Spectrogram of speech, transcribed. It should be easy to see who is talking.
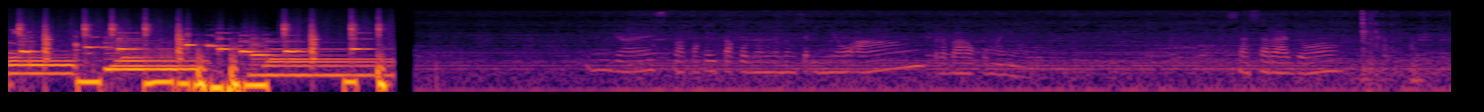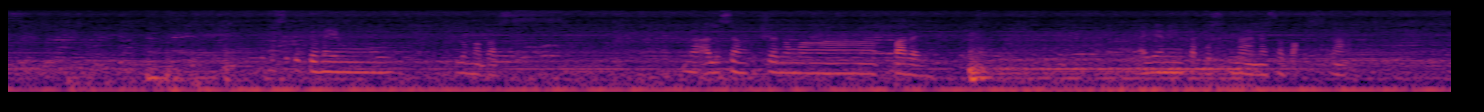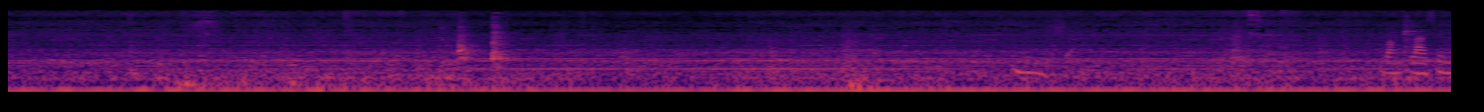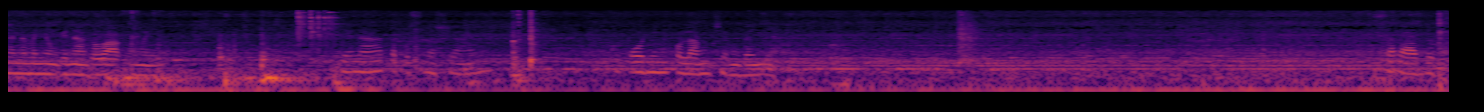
Speaker 1: Ayan guys, papakita ko na naman sa inyo ang trabaho ko ngayon. Sasarado. Kasi ito na yung lumabas. Naalisan ko siya ng mga pare. Ayan tapos na, nasa box na. Ibang klase na naman yung ginagawa ko ngayon. Yan na, tapos na siya. Kukunin ko lang siyang ganyan. Sarado na.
